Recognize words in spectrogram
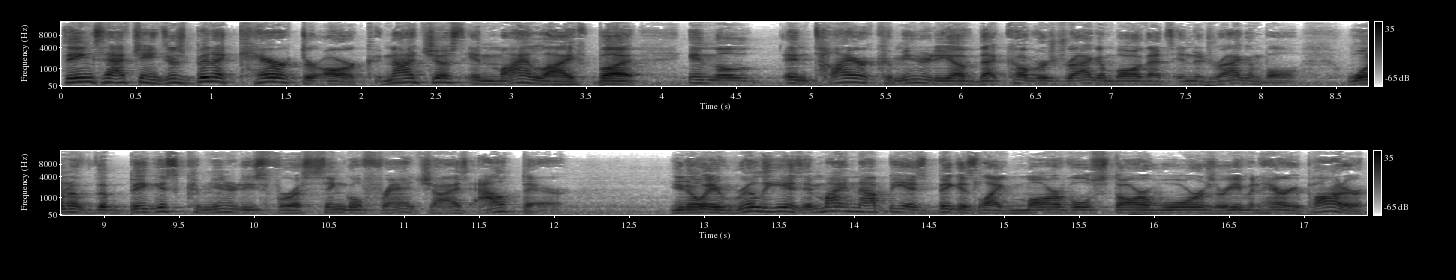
Things have changed. There's been a character arc not just in my life but in the entire community of that covers dragon ball that's into dragon ball. One of the biggest communities for a single franchise out there. You know, it really is. It might not be as big as like Marvel, Star Wars, or even Harry Potter,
